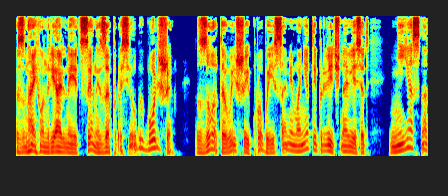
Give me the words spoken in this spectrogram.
зная он реальные цены, запросил бы больше. Золото высшей пробы и сами монеты прилично весят. Неясно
